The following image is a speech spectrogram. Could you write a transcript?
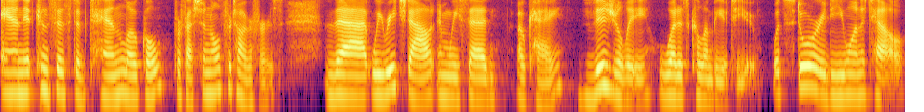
And it consists of 10 local professional photographers that we reached out and we said, okay, visually, what is Columbia to you? What story do you want to tell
